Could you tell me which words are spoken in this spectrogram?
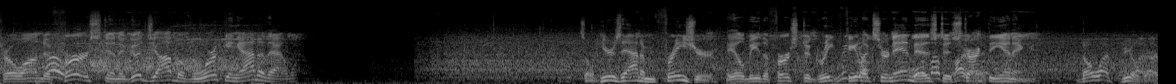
Throw on to oh. first, and a good job of working out of that one. So here's Adam Frazier. He'll be the first to greet Felix Hernandez to start the inning. The left fielder.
